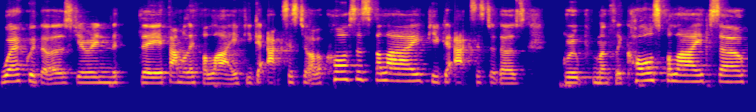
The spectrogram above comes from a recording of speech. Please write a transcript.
work with us, you're in the family for life. You get access to our courses for life. You get access to those group monthly calls for life. So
